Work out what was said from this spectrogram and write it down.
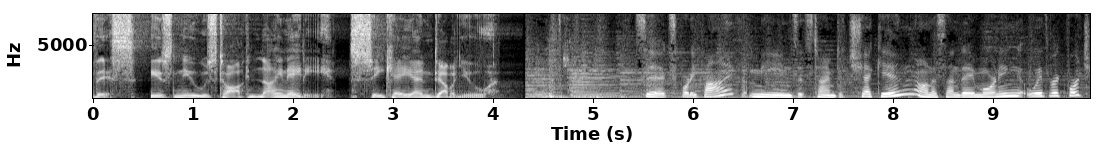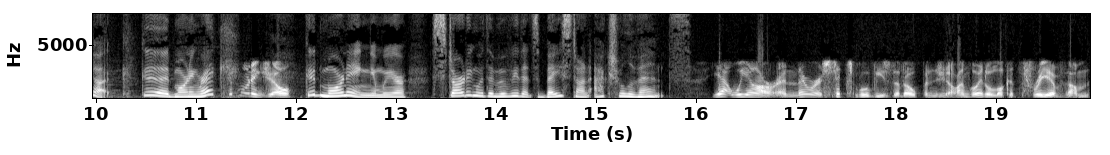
This is News Talk 980, CKNW. 645 means it's time to check in on a Sunday morning with Rick Forchuk. Good morning, Rick. Good morning, Jill. Good morning. And we are starting with a movie that's based on actual events. Yeah, we are. And there are six movies that open, Jill. I'm going to look at three of them,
